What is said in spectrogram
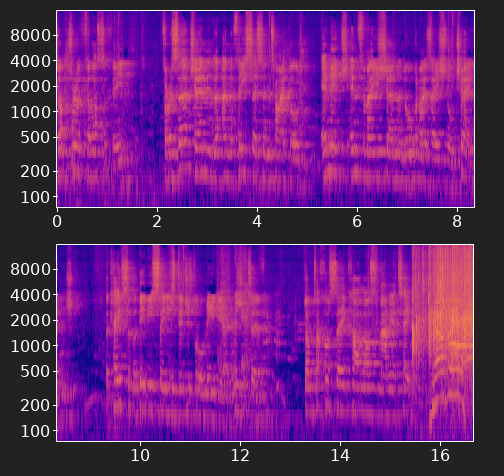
Doctor of Philosophy, for research in and a thesis entitled Image, Information and Organisational Change, the case of the BBC's Digital Media Initiative, Dr. Jose Carlos Mariategui. Bravo!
